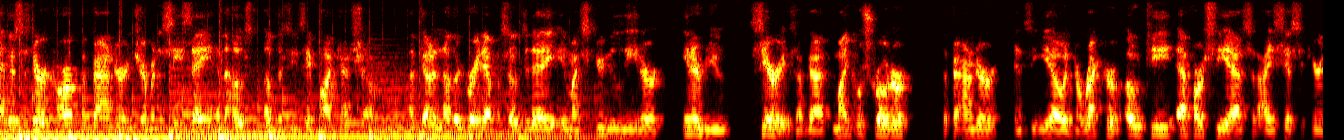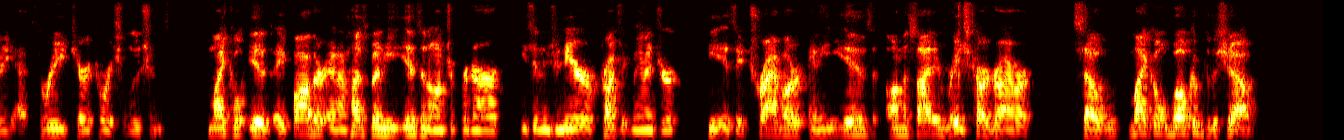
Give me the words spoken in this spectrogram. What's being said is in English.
Hi, this is Derek Harp, the founder and chairman of CS2AI and the host of the CS2AI podcast show. I've got another great episode today in my security leader interview series. I've got Michael Schroeder, the founder and CEO and director of OT, FRCS, and ICS security at Three Territory Solutions. Michael is a father and a husband. He is an entrepreneur. He's an engineer, project manager. He is a traveler, and he is on the side a race car driver. So, Michael, welcome to the show.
